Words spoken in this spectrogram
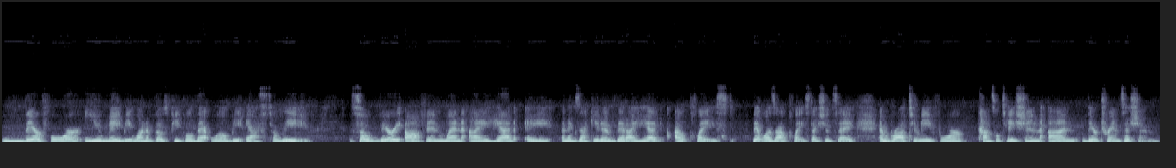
therefore you may be one of those people that will be asked to leave. So very often when I had a an executive that I had outplaced that was outplaced, I should say, and brought to me for consultation on their transition.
